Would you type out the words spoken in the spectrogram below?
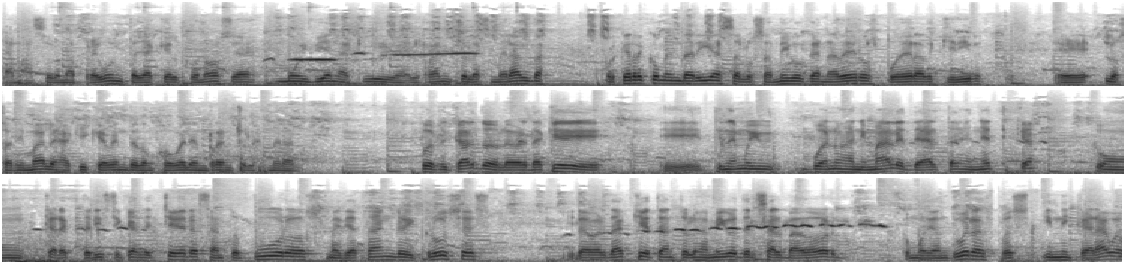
vamos a hacer una pregunta ya que él conoce muy bien aquí el rancho La Esmeralda. ¿Por qué recomendarías a los amigos ganaderos poder adquirir eh, los animales aquí que vende Don Jovel en Rancho La Esmeralda? Pues Ricardo, la verdad que eh, tiene muy buenos animales de alta genética con características lecheras, tanto puros, media sangre y cruces. Y la verdad que tanto los amigos del Salvador como de Honduras pues, y Nicaragua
